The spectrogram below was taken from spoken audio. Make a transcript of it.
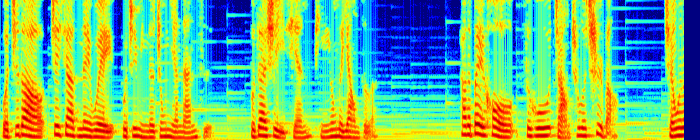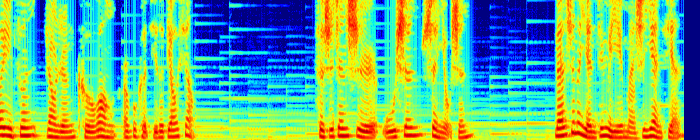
我知道，这下子那位不知名的中年男子。不再是以前平庸的样子了，他的背后似乎长出了翅膀，成为了一尊让人可望而不可及的雕像。此时真是无声胜有声。男生的眼睛里满是艳羡，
